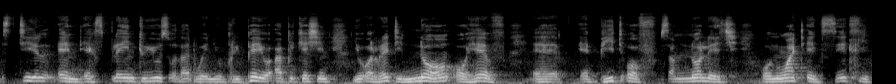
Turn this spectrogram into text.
still and explain to you so that when you prepare your application you already know or have a, a bit of some knowledge on what exactly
